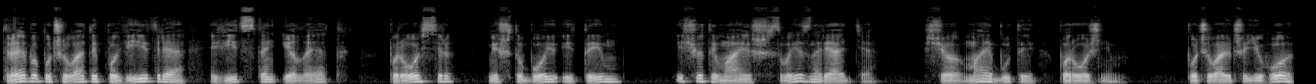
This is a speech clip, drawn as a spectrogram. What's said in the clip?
Треба почувати повітря, відстань і лед, простір між тобою і тим, і що ти маєш своє знаряддя, що має бути порожнім. Почуваючи його,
